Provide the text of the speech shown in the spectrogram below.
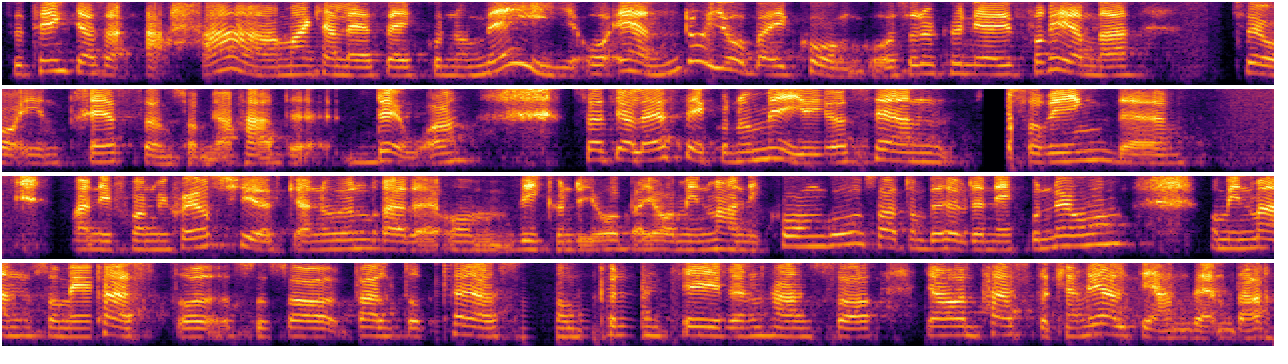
Så tänkte jag så här, aha, man kan läsa ekonomi och ändå jobba i Kongo. Så då kunde jag ju förena två intressen som jag hade då. Så att jag läste ekonomi och sen så ringde man ifrån Missionskyrkan och undrade om vi kunde jobba, jag och min man i Kongo, så att de behövde en ekonom. Och min man som är pastor, så sa Walter Persson på den tiden, han sa ja en pastor kan vi alltid använda.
